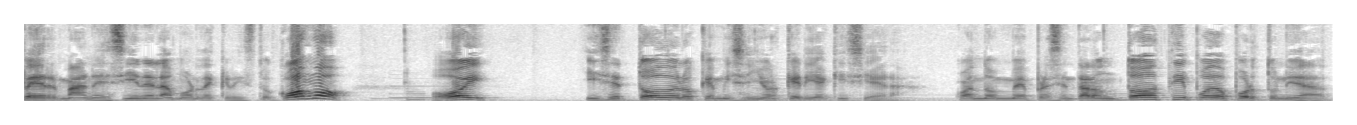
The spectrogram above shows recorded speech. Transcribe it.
permanecí en el amor de Cristo. ¿Cómo? Hoy hice todo lo que mi Señor quería que hiciera. Cuando me presentaron todo tipo de oportunidad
